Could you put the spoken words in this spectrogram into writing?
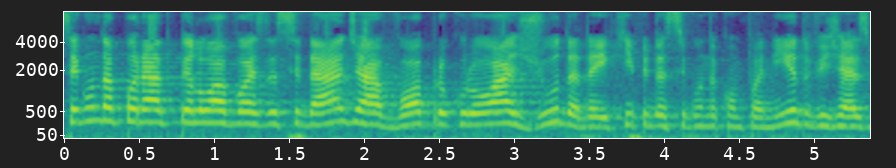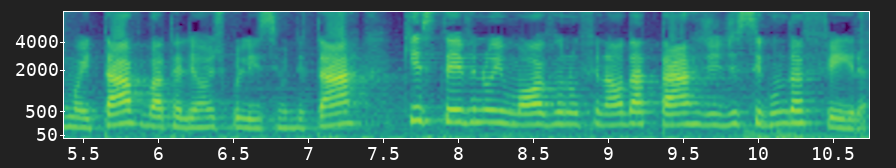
Segundo apurado pelo A Voz da Cidade, a avó procurou a ajuda da equipe da 2 Companhia do 28º Batalhão de Polícia Militar, que esteve no imóvel no final da tarde de segunda-feira.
